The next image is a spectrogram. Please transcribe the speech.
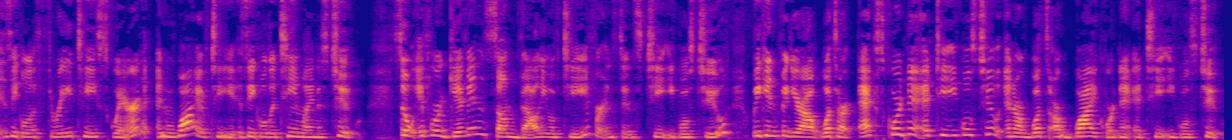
is equal to 3t squared and y of t is equal to t minus 2. So if we're given some value of t, for instance, t equals 2, we can figure out what's our x coordinate at t equals 2 and our what's our y coordinate at t equals 2.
